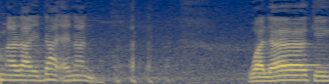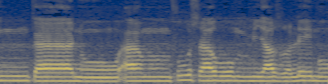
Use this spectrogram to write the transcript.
ำอะไรได้ไอ้นั่น วะลากิงกานูอัมฟุซาฮุมยาซุลิมู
